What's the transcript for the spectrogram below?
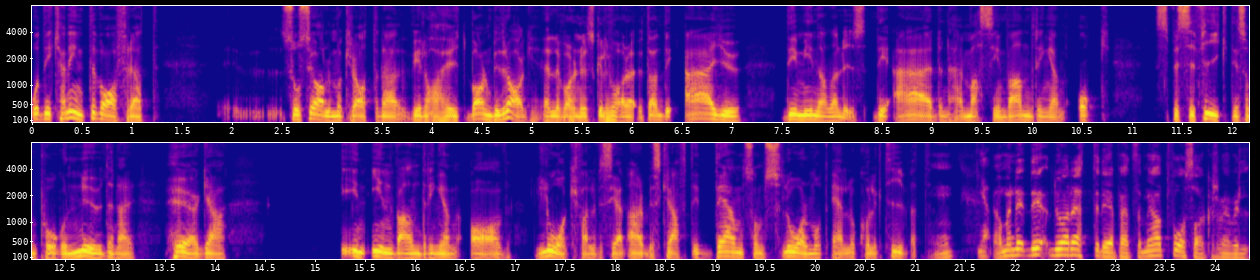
Och det kan inte vara för att eh, Socialdemokraterna vill ha höjt barnbidrag eller vad det nu skulle vara, utan det är ju, det är min analys, det är den här massinvandringen och specifikt det som pågår nu, den här höga invandringen av lågkvalificerad arbetskraft. Det är den som slår mot LO-kollektivet. Mm. Ja. ja. men det, det, du har rätt i det Petter, men jag har två saker som jag vill,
